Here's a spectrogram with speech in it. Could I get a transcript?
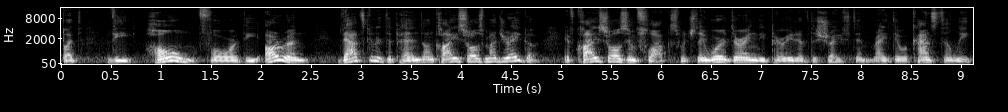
But the home for the Aron, that's going to depend on Klal Yisrael's Madrega. If Klal Yisrael's in flux, which they were during the period of the Shoftim, right? They were constantly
